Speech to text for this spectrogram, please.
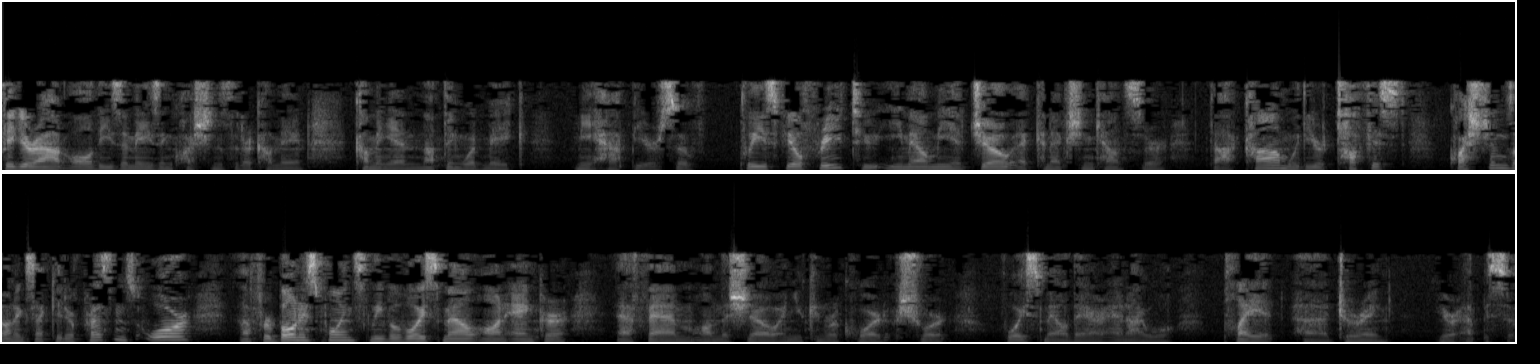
figure out all these amazing questions that are coming, coming in. Nothing would make me happier. So please feel free to email me at joe at connectioncounselor.com with your toughest questions on executive presence, or uh, for bonus points, leave a voicemail on Anchor FM on the show, and you can record a short voicemail there, and I will play it uh, during your episode.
